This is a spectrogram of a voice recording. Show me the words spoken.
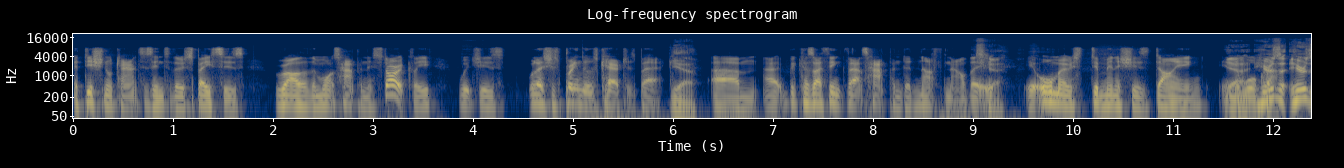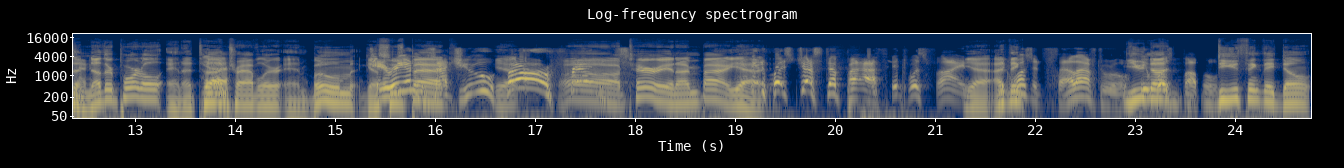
additional characters into those spaces rather than what's happened historically, which is well, let's just bring those characters back. Yeah, Um, uh, because I think that's happened enough now that Yeah. it, it almost diminishes dying in yeah. the Warcraft. Here's a, here's Yeah. another portal and a time Yeah. traveler, and boom, guess Tyrion, who's is back? that you? Yeah. Oh, Oh, friends! Tyrion, I'm back. Yeah. It was just a bath. It was fine. Yeah, I it think- wasn't fell after all. You it not- was bubbles. Do you think they don't?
